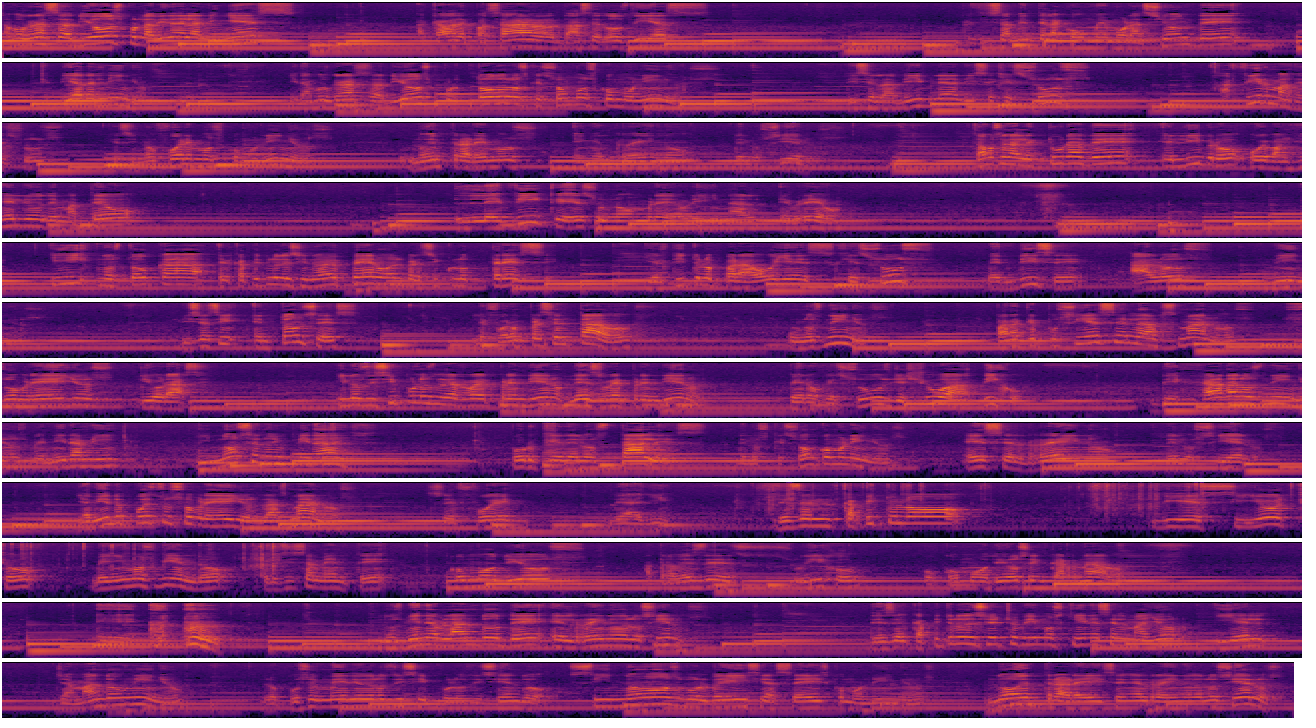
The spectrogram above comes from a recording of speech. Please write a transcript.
Damos gracias a Dios por la vida de la niñez. Acaba de pasar hace dos días precisamente la conmemoración de el Día del Niño. Y damos gracias a Dios por todos los que somos como niños. Dice la Biblia, dice Jesús, afirma Jesús, que si no fuéramos como niños, no entraremos en el reino de los cielos. Estamos en la lectura de el libro o evangelio de Mateo Leví, que es su nombre original hebreo. Y nos toca el capítulo 19, pero el versículo 13. Y el título para hoy es Jesús bendice a los niños. Dice así, entonces le fueron presentados unos niños para que pusiese las manos sobre ellos y orase. Y los discípulos les reprendieron, les reprendieron. Pero Jesús, Yeshua, dijo, dejad a los niños venir a mí y no se lo impidáis, porque de los tales, de los que son como niños, es el reino de los cielos. Y habiendo puesto sobre ellos las manos, se fue de allí. Desde el capítulo 18 venimos viendo precisamente cómo Dios, a través de su Hijo, o cómo Dios encarnado, eh, nos viene hablando del el reino de los cielos. Desde el capítulo 18 vimos quién es el mayor y él, llamando a un niño, lo puso en medio de los discípulos diciendo, si no os volvéis y hacéis como niños, no entraréis en el reino de los cielos.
